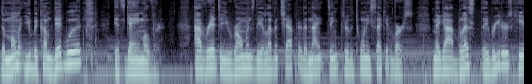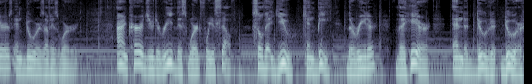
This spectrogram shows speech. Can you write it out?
The moment you become dead wood, it's game over. I've read to you Romans, the 11th chapter, the 19th through the 22nd verse. May God bless the readers, hearers, and doers of His word. I encourage you to read this word for yourself so that you can be the reader, the hearer, and the doer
